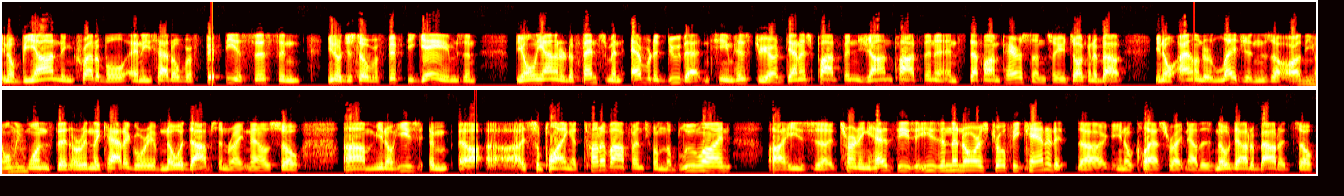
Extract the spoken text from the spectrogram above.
you know beyond incredible, and he's had over 50 assists in you know just over 50 games, and the only Islander defensemen ever to do that in team history are Denis Potvin, John Potvin, and Stefan Persson. So you're talking about, you know, Islander legends are the mm-hmm. only ones that are in the category of Noah Dobson right now. So, um, you know, he's um, uh, uh, supplying a ton of offense from the blue line. Uh, he's uh, turning heads. He's he's in the Norris Trophy candidate, uh, you know, class right now. There's no doubt about it. So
